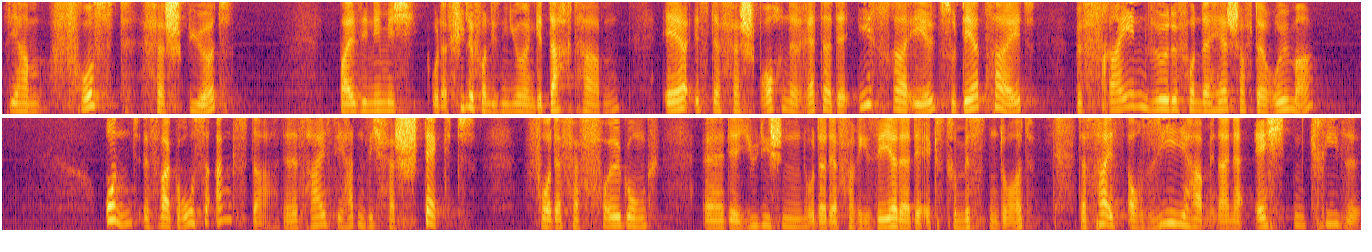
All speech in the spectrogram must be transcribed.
Sie haben Frust verspürt, weil sie nämlich, oder viele von diesen Jüngern gedacht haben, er ist der versprochene Retter, der Israel zu der Zeit befreien würde von der Herrschaft der Römer. Und es war große Angst da, denn es heißt, sie hatten sich versteckt vor der Verfolgung äh, der jüdischen oder der Pharisäer, der, der Extremisten dort. Das heißt, auch sie haben in einer echten Krise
